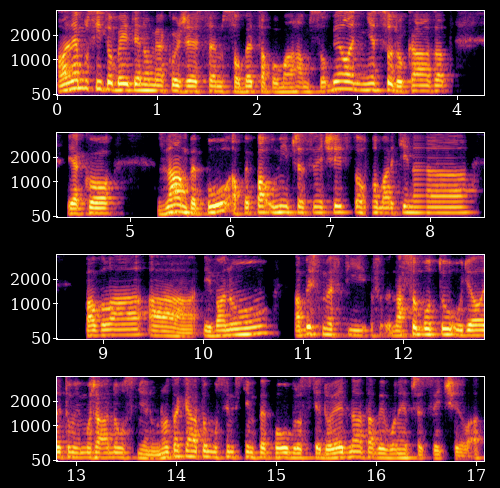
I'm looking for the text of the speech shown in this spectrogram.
Ale nemusí to být jenom jako, že jsem sobec a pomáhám sobě, ale něco dokázat, jako znám Pepu a Pepa umí přesvědčit toho Martina, Pavla a Ivanu, aby jsme v tý, na sobotu udělali tu mimořádnou směnu. No tak já to musím s tím Pepou prostě dojednat, aby on je přesvědčil. A,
